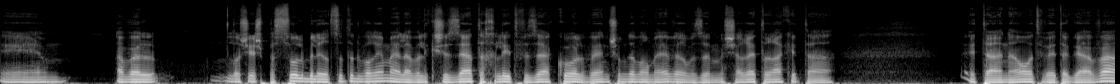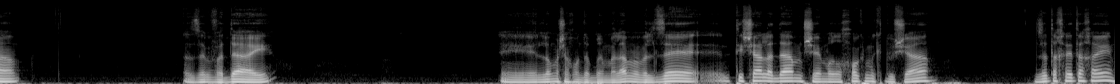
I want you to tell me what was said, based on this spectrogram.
אה, אבל לא שיש פסול בלרצות את הדברים האלה, אבל כשזה התכלית וזה הכל ואין שום דבר מעבר וזה משרת רק את ה... את ההנאות ואת הגאווה, אז זה ודאי אה, לא מה שאנחנו מדברים עליו, אבל זה, תשאל אדם שמרחוק מקדושה, זה תכלית החיים,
